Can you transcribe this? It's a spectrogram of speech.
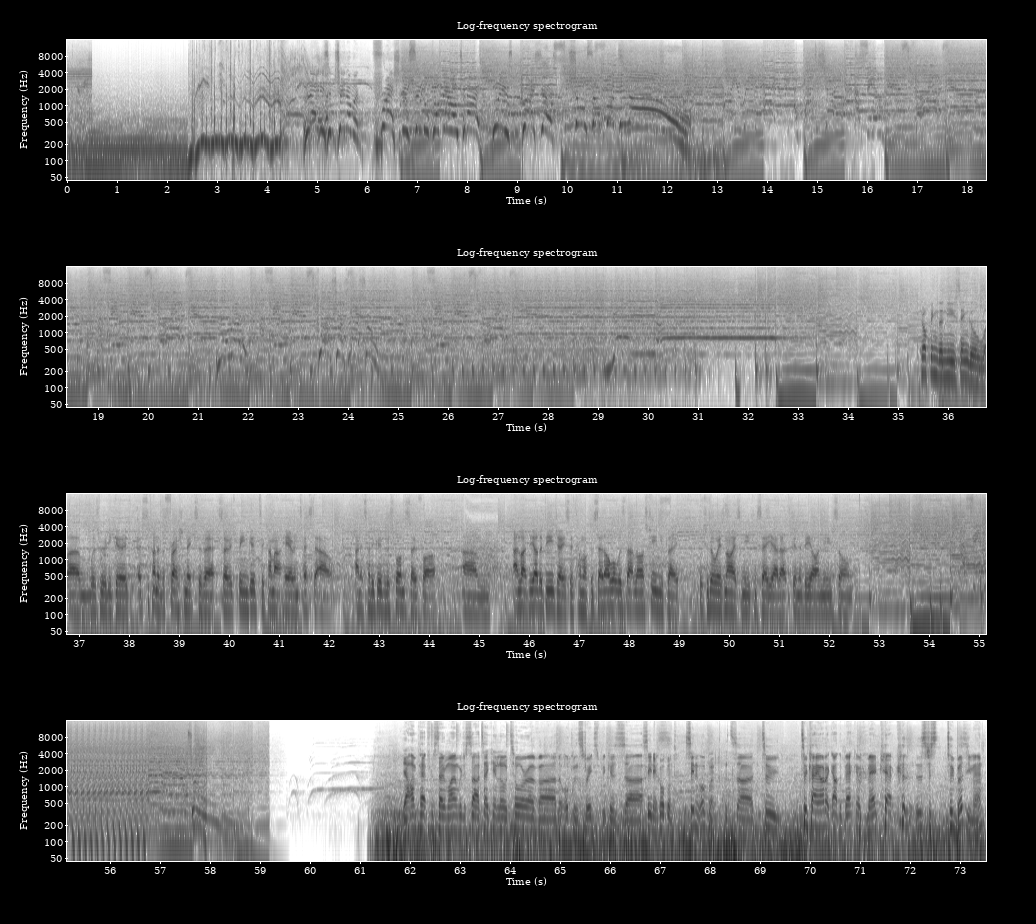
Ladies and gentlemen, fresh new single from Nero tonight. Please, Christchurch, show some fucking love! Dropping the new single um, was really good. It's kind of a fresh mix of it, so it's been good to come out here and test it out. And it's had a good response so far. Um, and like the other DJs have come up and said, oh, what was that last tune you played? Which is always nice, and you can say, yeah, that's going to be our new song. Yeah, I'm Pat from State of Mind. We're just uh, taking a little tour of uh, the Auckland streets because uh, Scenic it's- Auckland. Scenic Auckland. It's uh, too too chaotic out the back of Madcap because it's just too busy, man.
